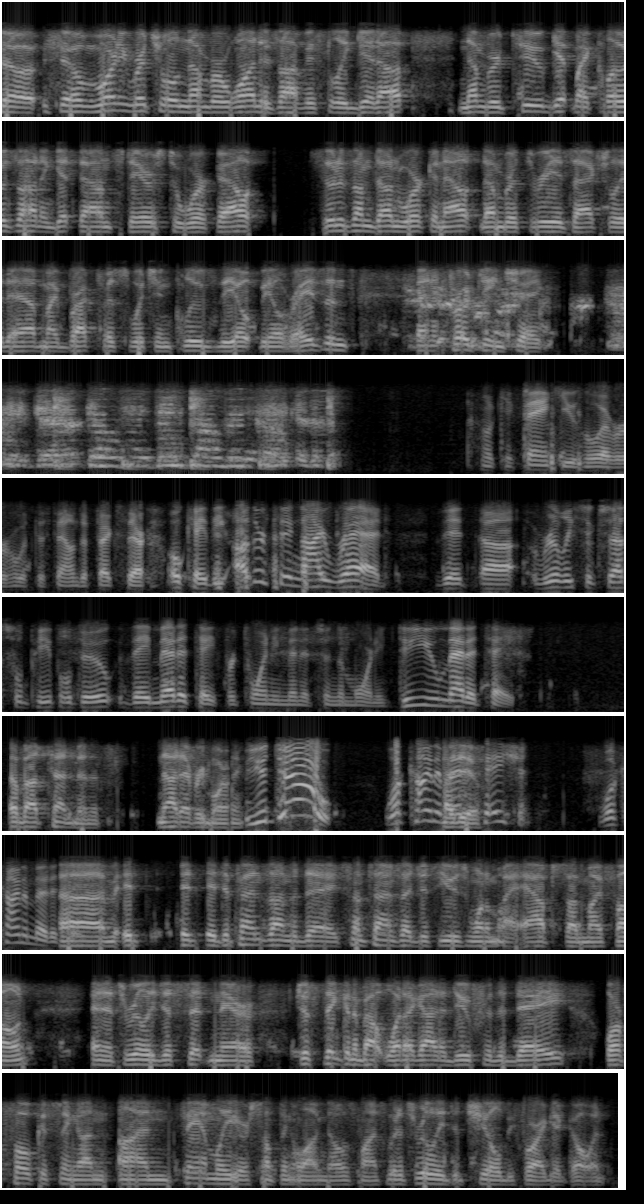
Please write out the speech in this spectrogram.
So so morning ritual number one is obviously get up. Number two, get my clothes on and get downstairs to work out. As soon as I'm done working out, number three is actually to have my breakfast, which includes the oatmeal raisins and a protein shake. Okay, thank you, whoever with the sound effects there. Okay, the other thing I read that uh, really successful people do, they meditate for 20 minutes in the morning. Do you meditate? About 10 minutes. Not every morning. You do. What kind of I meditation? What kind of meditation? Um, it, it it depends on the day. Sometimes I just use one of my apps on my phone, and it's really just sitting there, just thinking about what I got to do for the day, or focusing on on family or something along those lines. But it's really to chill before I get going.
